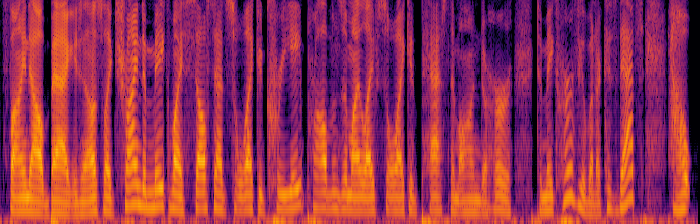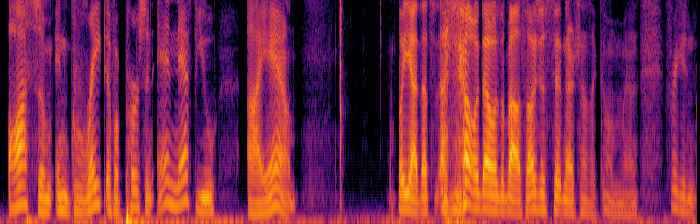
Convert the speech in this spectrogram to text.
find out baggage, and I was like trying to make myself sad so I could create problems in my life so I could pass them on to her to make her feel better. Because that's how awesome and great of a person and nephew I am. But yeah, that's that's not what that was about. So I was just sitting there, and I was like, "Oh man, freaking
